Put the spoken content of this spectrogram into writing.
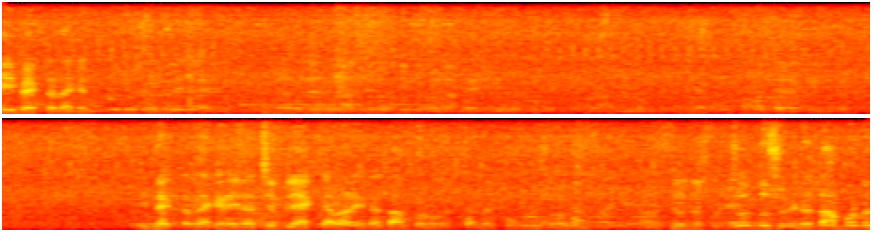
এই ব্যাগটা দেখেন। এই একটা দেখেন, এটা হচ্ছে ব্ল্যাক কালার এটার দাম পড়বে চোদ্দোশো। এটার দাম পড়বে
